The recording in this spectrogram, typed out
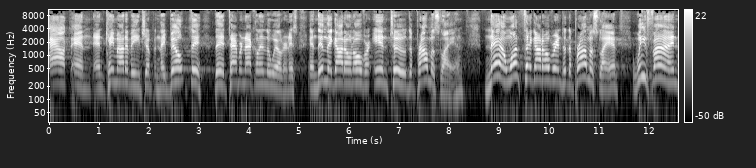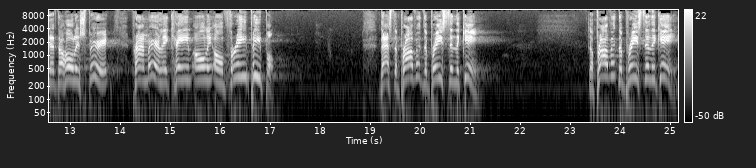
out and, and came out of Egypt and they built the, the tabernacle in the wilderness and then they got on over into the promised land. Now, once they got over into the promised land, we find that the Holy Spirit primarily came only on three people. That's the prophet, the priest, and the king. The prophet, the priest, and the king.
